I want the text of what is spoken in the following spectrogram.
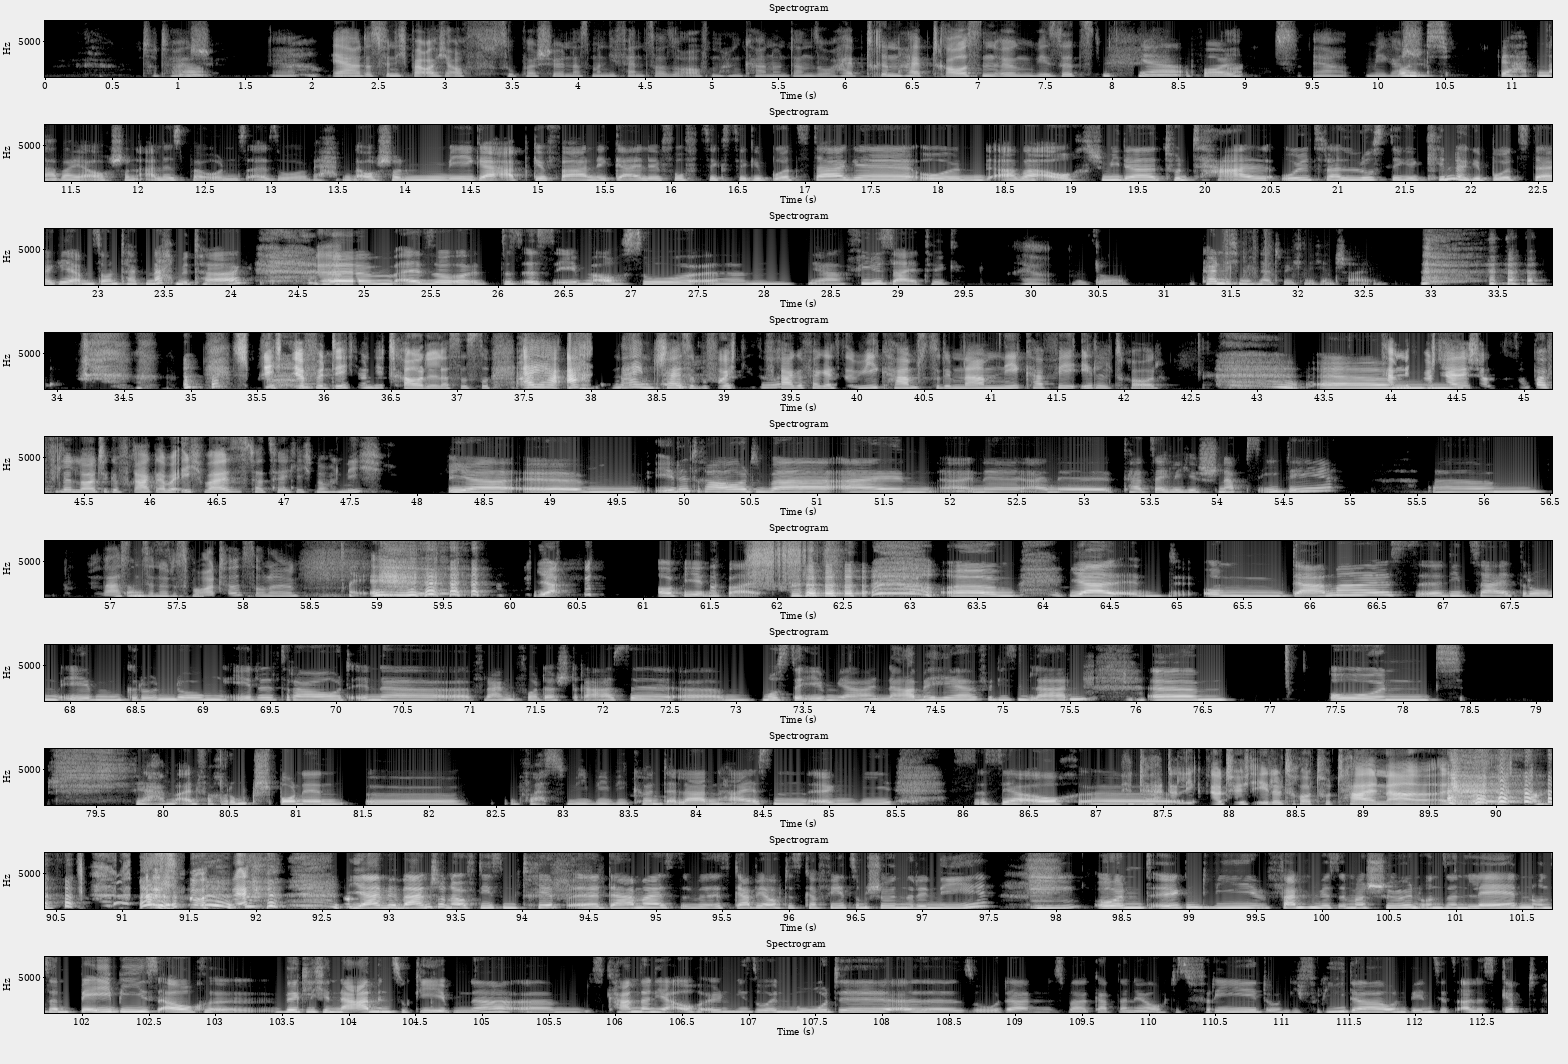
Total ja. schön. Ja, ja das finde ich bei euch auch super schön, dass man die Fenster so aufmachen kann und dann so halb drin, halb draußen irgendwie sitzt. Ja, voll. Und, ja, mega und schön. Wir hatten aber ja auch schon alles bei uns. Also wir hatten auch schon mega abgefahrene, geile 50. Geburtstage und aber auch wieder total ultra lustige Kindergeburtstage am Sonntagnachmittag. Ja. Ähm, also das ist eben auch so ähm, ja, vielseitig. Ja. Also könnte ich mich natürlich nicht entscheiden. Spricht ja für dich und die Traudel. Das ist so. Ah ja, ach nein, scheiße, bevor ich diese Frage vergesse. Wie kam es zu dem Namen Nähcafé Edeltraut? Ähm, Haben dich wahrscheinlich schon super viele Leute gefragt, aber ich weiß es tatsächlich noch nicht. Ja, ähm, Edeltraut war ein, eine, eine tatsächliche Schnapsidee. Ähm, Im wahrsten Sinne des Wortes, oder? ja, auf jeden Fall. ähm, ja, um damals äh, die Zeit drum eben Gründung Edeltraut in der äh, Frankfurter Straße ähm, musste eben ja ein Name her für diesen Laden. Ähm, und wir haben einfach rumgesponnen, äh, was, wie, wie, wie könnte der Laden heißen? Irgendwie ist ja auch. Äh, da, da, liegt natürlich Edeltraut total nahe. Also, also ja, wir waren schon auf diesem Trip äh, damals. Es gab ja auch das Café zum schönen René. Mhm. Und irgendwie fanden wir es immer schön, unseren Läden, unseren Babys auch äh, wirkliche Namen zu geben. Ne? Ähm, es kam dann ja auch irgendwie so in Mode, äh, so dann, es war, gab dann ja auch das Fred und die Frieda und wen es jetzt alles gibt.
